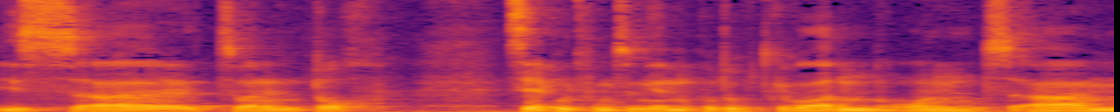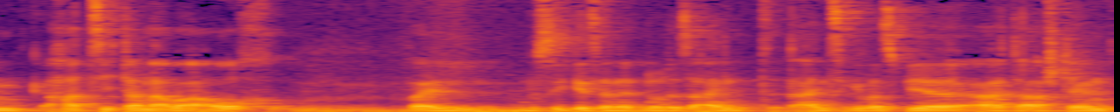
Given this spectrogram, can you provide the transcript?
ist äh, zu einem doch sehr gut funktionierenden Produkt geworden und ähm, hat sich dann aber auch, weil Musik ist ja nicht nur das Einzige, was wir äh, darstellen,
